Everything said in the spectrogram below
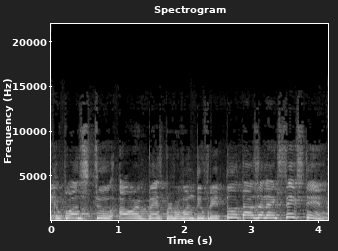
Big applause to our best performance Dufry 2016.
